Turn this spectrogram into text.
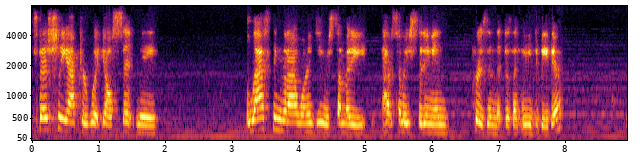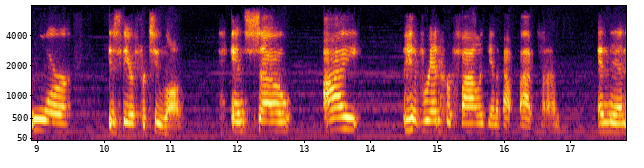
especially after what y'all sent me. The last thing that I want to do is somebody have somebody sitting in prison that doesn't need to be there or is there for too long. And so I have read her file again about five times and then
